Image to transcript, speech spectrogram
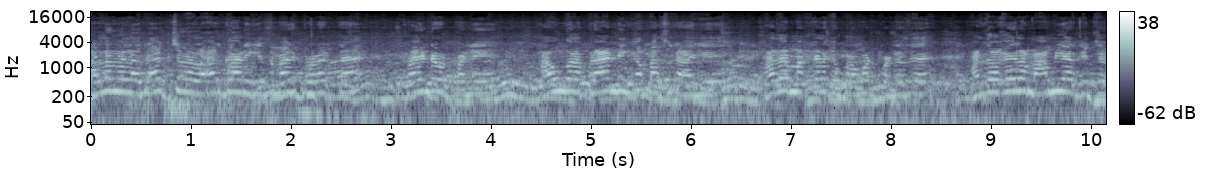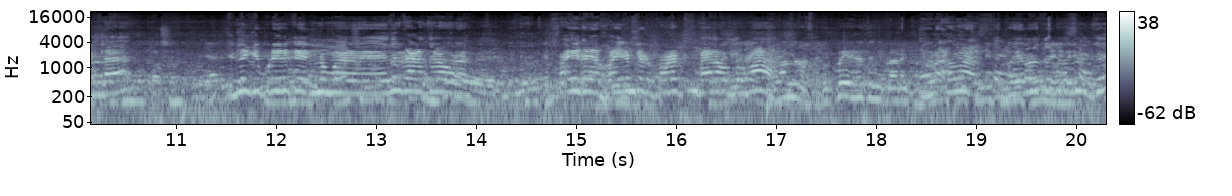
நல்ல நல்ல நேச்சுரல் ஆர்கானிக் இந்த மாதிரி ப்ராடக்டை ஃபைண்ட் அவுட் பண்ணி அவங்கள பிராண்டிங் கம்பல்சரி ஆகி அதை மக்களுக்கு ப்ரொமோட் பண்ணுறது அந்த வகையில் மாமியார் கிச்சனில் இன்றைக்கி இப்படி இருக்கு. இன்னும் எதிர்காலத்தில் ஒரு ஃபைவ் ஃபைவ் ஹண்ட்ரட் ப்ராடக்ட் மேலே வந்துருமா? வந்துடும் சார் இப்போ இருபத்தஞ்சி ப்ராடக்ட் இருபத்தஞ்சி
